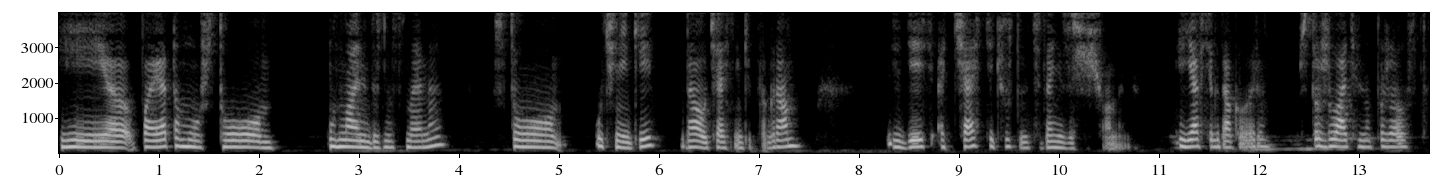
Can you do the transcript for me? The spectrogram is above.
И поэтому, что онлайн-бизнесмены, что ученики, да, участники программ здесь отчасти чувствуют себя незащищенными. И я всегда говорю, что желательно, пожалуйста,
